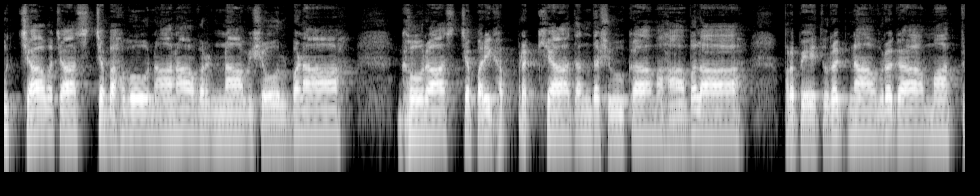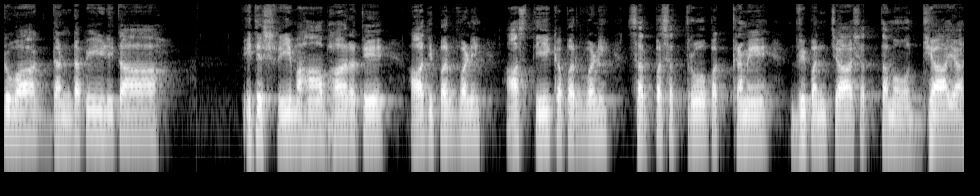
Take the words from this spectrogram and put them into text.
उच्चावचाश्च बहवो नानावर्णा विशोल्बणाः घोराश्च परिघप्रख्या दन्दशूका महाबलाः। प्रपेतुरग्नावृगा मातृवाग्दण्डपीडिताः। इति श्रीमहाभारते आदिपर्वणि आस्तीकपर्वणि सर्पसत्रोपक्रमे द्विपञ्चाशत्तमोऽध्यायः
